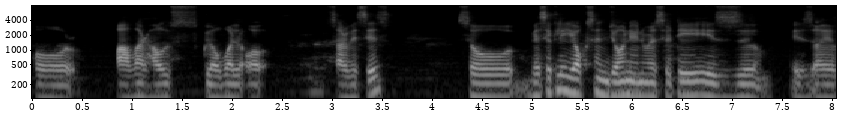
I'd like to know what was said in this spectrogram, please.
for Powerhouse Global Services. So basically, York St. John University is uh, is a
